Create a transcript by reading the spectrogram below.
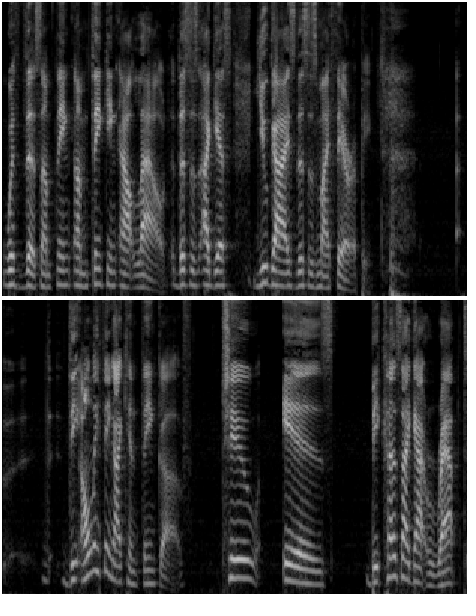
with this, I'm think I'm thinking out loud. This is I guess you guys, this is my therapy. The only thing I can think of too is because I got wrapped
